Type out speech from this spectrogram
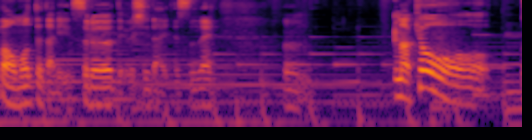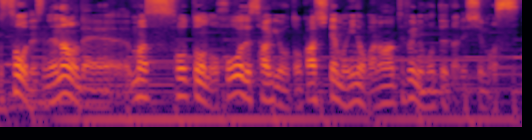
まあ、思ってたりするっていう次第ですね。うん。まあ今日、そうですね。なので、まあ外の方で作業とかしてもいいのかなっていうふうに思ってたりします。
